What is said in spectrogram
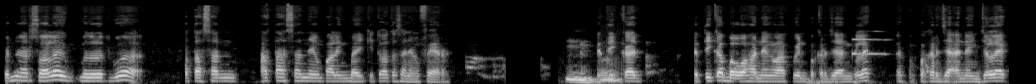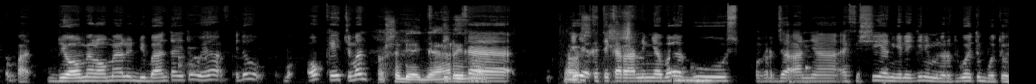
benar soalnya menurut gua atasan atasan yang paling baik itu atasan yang fair Hmm. ketika ketika bawahan yang lakuin pekerjaan jelek eh, pekerjaan yang jelek pak diomel-omelin dibantai itu ya itu oke cuman Harusnya diajarin ketika lah. Harus. Iya, ketika runningnya bagus, pekerjaannya efisien gini-gini, menurut gue itu butuh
